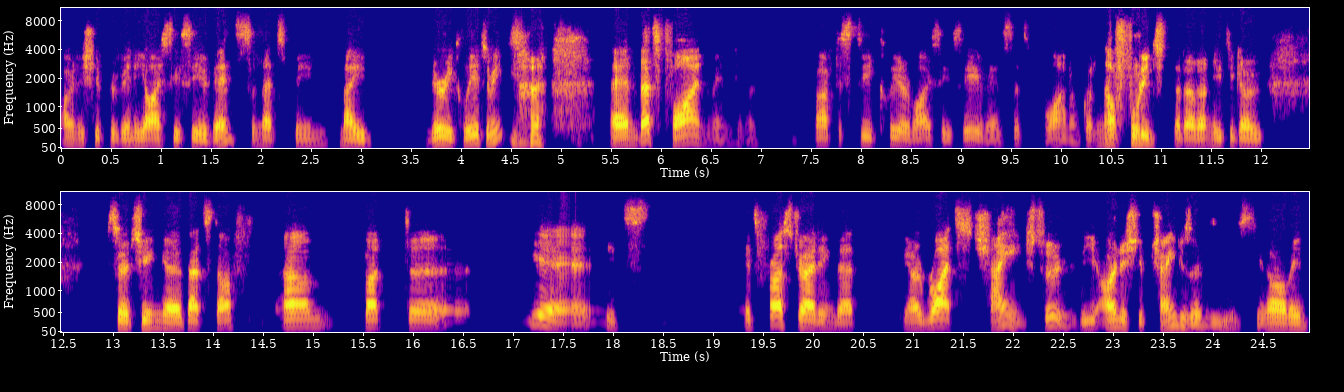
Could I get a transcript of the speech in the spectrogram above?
ownership of any ICC events, and that's been made very clear to me, and that's fine. I mean, you know, if I have to steer clear of ICC events, that's fine. I've got enough footage that I don't need to go searching uh, that stuff. Um, but uh, yeah, it's it's frustrating that you know rights change too. The ownership changes over the years. You know, I mean,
